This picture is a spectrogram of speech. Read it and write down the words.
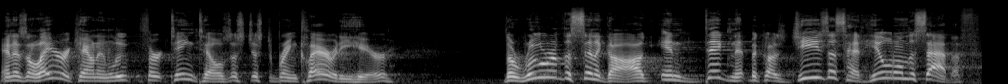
And as a later account in Luke 13 tells us, just to bring clarity here, the ruler of the synagogue, indignant because Jesus had healed on the Sabbath,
